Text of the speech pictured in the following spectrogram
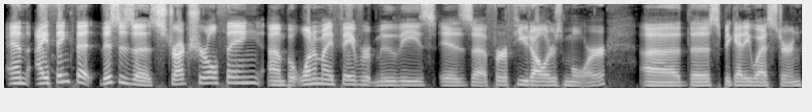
And I think that this is a structural thing. Um, but one of my favorite movies is uh, for a few dollars more, uh, the spaghetti western,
